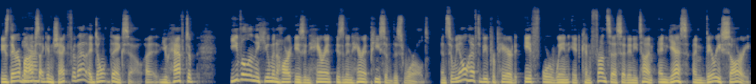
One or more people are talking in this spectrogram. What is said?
is there a box Yeah. i can check for that? I don't think so. Uh, you have to evil in the human heart is inherent is an inherent piece of this world And so we all have to be prepared if or when it confronts us at any time. And yes, I'm very sorry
